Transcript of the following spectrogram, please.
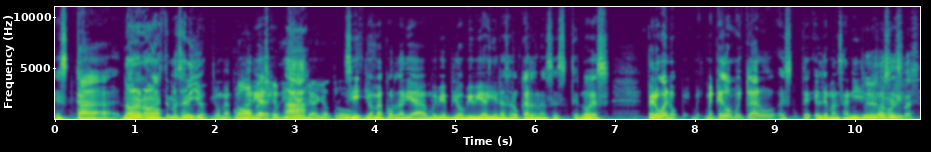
está. No, no, no, este Manzanillo. Yo, yo me No, acordaría. es que dice Ah, que hay otro. Sí, yo me acordaría muy bien, yo vivía ahí en Lázaro Cárdenas, este, no es, pero bueno, me- quedó muy claro este, el de Manzanillo. ¿No es Entonces,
